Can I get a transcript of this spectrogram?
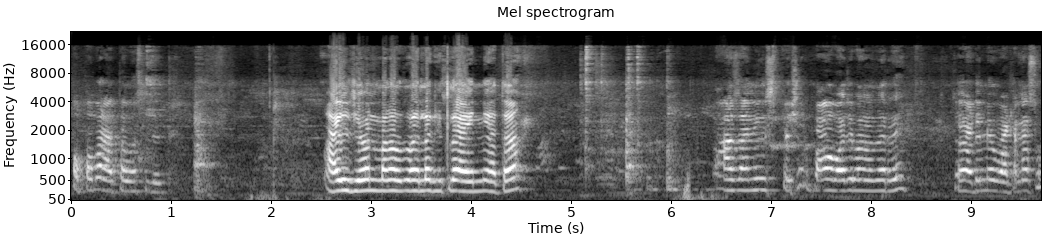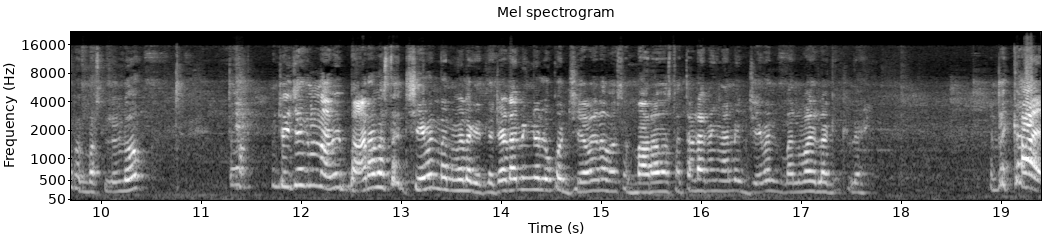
पप्पा पण आता बसलेत. आई जेवण बनवायला घेतलं आईने आता. आज आणि स्पेशल पावभाजी बनवणार आहे. त्यासाठी मी वाटाण्यासोबत बसलेलो. तर म्हणजे जे आम्ही बारा वाजता जेवण बनवायला घेतलं ज्या टायमिंगला लोक जेवायला बसतात बारा वाजता त्या टायमिंगला आम्ही जेवण बनवायला घेतलं आहे म्हणजे काय?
